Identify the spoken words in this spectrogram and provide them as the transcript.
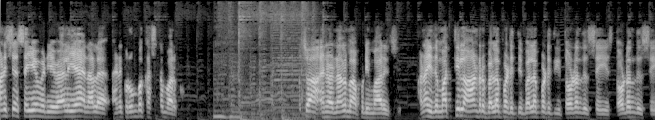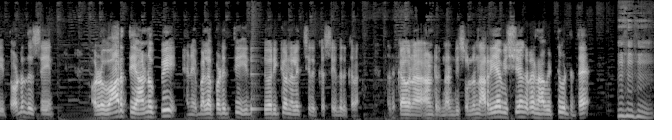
மனுஷன் செய்ய வேண்டிய வேலையை என்னால எனக்கு ரொம்ப கஷ்டமா இருக்கும். சோ என்னோட நிலைமை அப்படி மாறிச்சு. ஆனா இது மத்தியில ஆண்டர் பலப்படுத்தி பலப்படுத்தி தொடர்ந்து செய் தொடர்ந்து செய் தொடர்ந்து செய். அவரோட வார்த்தையை அனுப்பி என்னை பலப்படுத்தி இது வரைக்கும் நிலைச்சிருக்க செய்திருக்கிறார். அதுக்காக நான் ஆண்டருக்கு நன்றி சொல்ல நிறைய விஷயங்களை நான் விட்டு விட்டுட்டேன்.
